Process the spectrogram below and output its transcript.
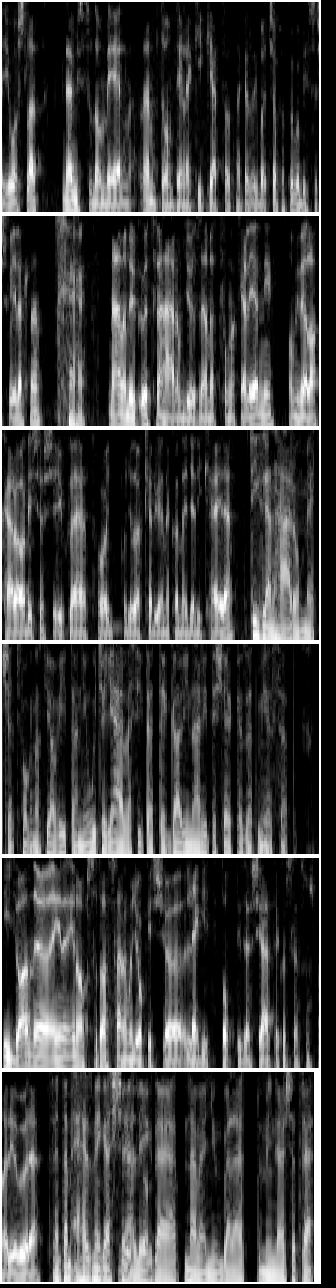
jóslat. Nem is tudom miért, nem tudom tényleg kik játszhatnak ezekben a csapatokban, biztos véletlen. Nálam ők 53 győzelmet fognak elérni, amivel akár arra is esélyük lehet, hogy, hogy oda kerüljenek a negyedik helyre. 13 meccset fognak javítani, úgyhogy elveszítették Galinárit és érkezett Millsap. Így van, én, én abszolút azt várom, hogy Jokic legit top 10-es játékos lesz most már jövőre. Szerintem ehhez még ez se elég, de nem menjünk bele minden esetre.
